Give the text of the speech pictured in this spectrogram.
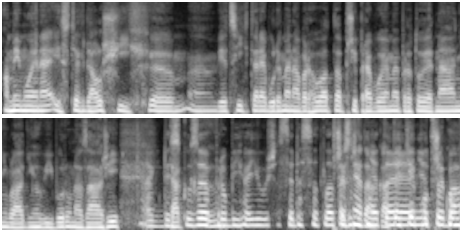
a mimo jiné i z těch dalších eh, věcí, které budeme navrhovat a připravujeme pro to jednání vládního výboru na září. A diskuze tak, eh, probíhají už asi deset let. Přesně tak. A teď je, potřeba,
